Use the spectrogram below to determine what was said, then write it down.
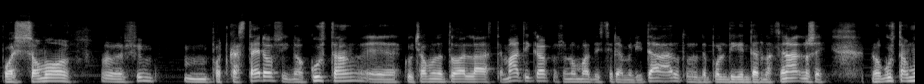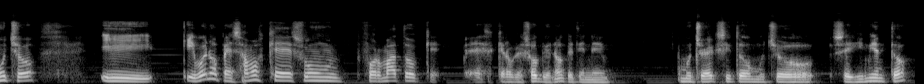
pues somos, en fin, podcasteros y nos gustan, eh, escuchamos de todas las temáticas, pues unos más de historia militar, otros de política internacional, no sé, nos gusta mucho y, y bueno, pensamos que es un formato que es, creo que es obvio, ¿no? Que tiene mucho éxito, mucho seguimiento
